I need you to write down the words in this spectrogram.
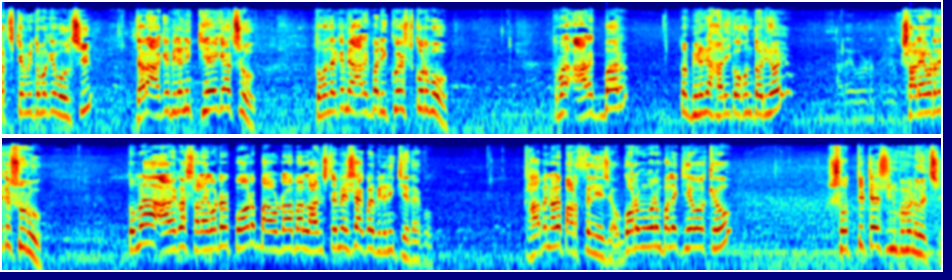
আজকে আমি তোমাকে বলছি, যারা আগে বিরিয়ানি খেয়ে গেছো, তোমাদেরকে আমি আরেকবার রিকোয়েস্ট করব তোমার আরেকবার তোমার বিরিয়ানি হাঁড়ি কখন তৈরি হয়? সাড়ে এগারোটা থেকে শুরু। তোমরা আরেকবার সাড়ে এগারোটার পর বারোটা বা লাঞ্চ টাইমে এসে একবার বিরিয়ানি খেয়ে দেখো। খাবে, নাহলে পার্সেল নিয়ে যাও। গরম গরম পালে খেয়েও কেউ সত্যি টেস্ট ইম্প্রুভমেন্ট হয়েছে।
